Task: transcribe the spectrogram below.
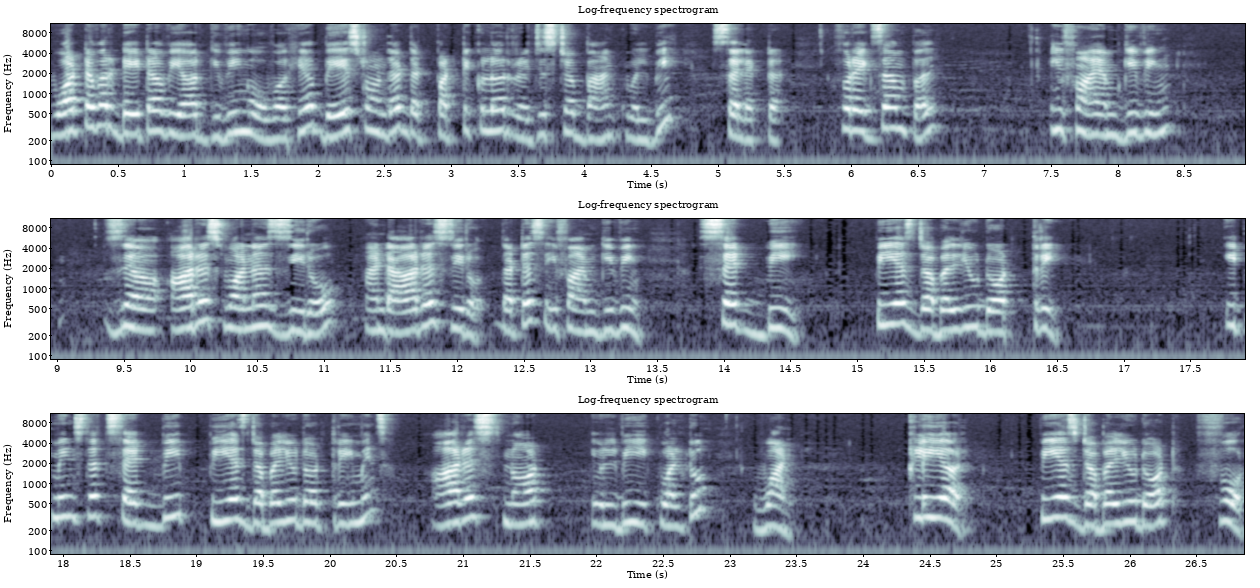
whatever data we are giving over here based on that that particular register bank will be selected for example if i am giving the rs1 as 0 and rs0 that is if i am giving set b psw dot 3 it means that set b psw dot 3 means rs not will be equal to 1 clear psw dot 4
